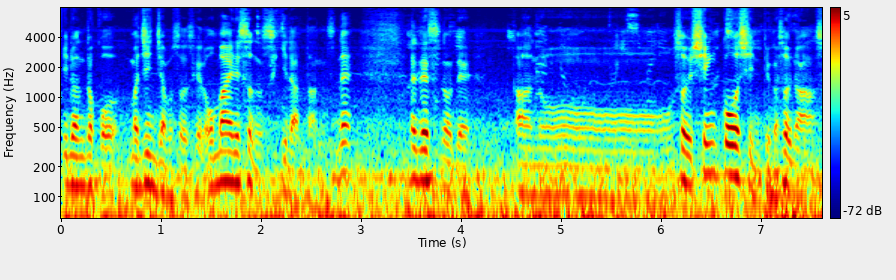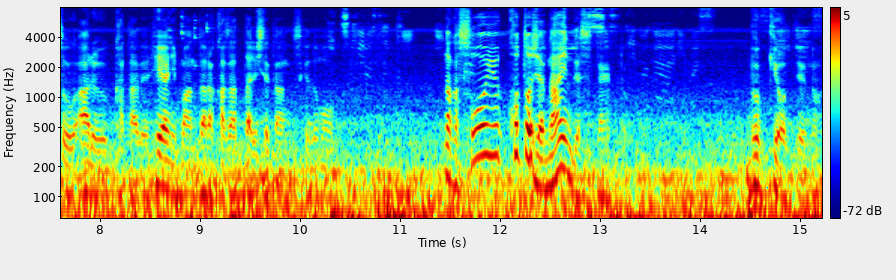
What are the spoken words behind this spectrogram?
いろんなとこ、まあ、神社もそうですけどお参りするの好きだったんですね。ですのであのー、そういう信仰心っていうかそういうのはすごいある方で部屋に曼荼羅飾ったりしてたんですけどもなんかそういうことじゃないんですねと。仏教っていうの。は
